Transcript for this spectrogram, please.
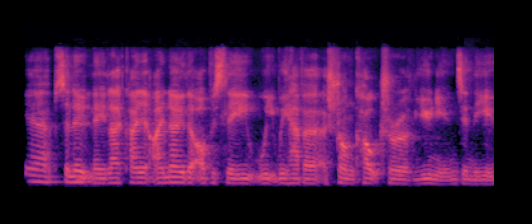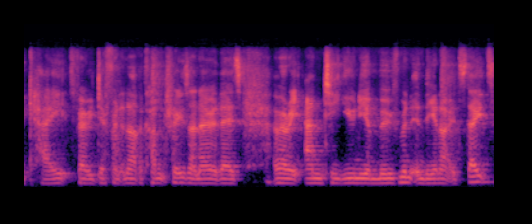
Yeah, absolutely. Like I, I know that obviously we, we have a, a, strong culture of unions in the UK. It's very different in other countries. I know there's a very anti-union movement in the United States.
